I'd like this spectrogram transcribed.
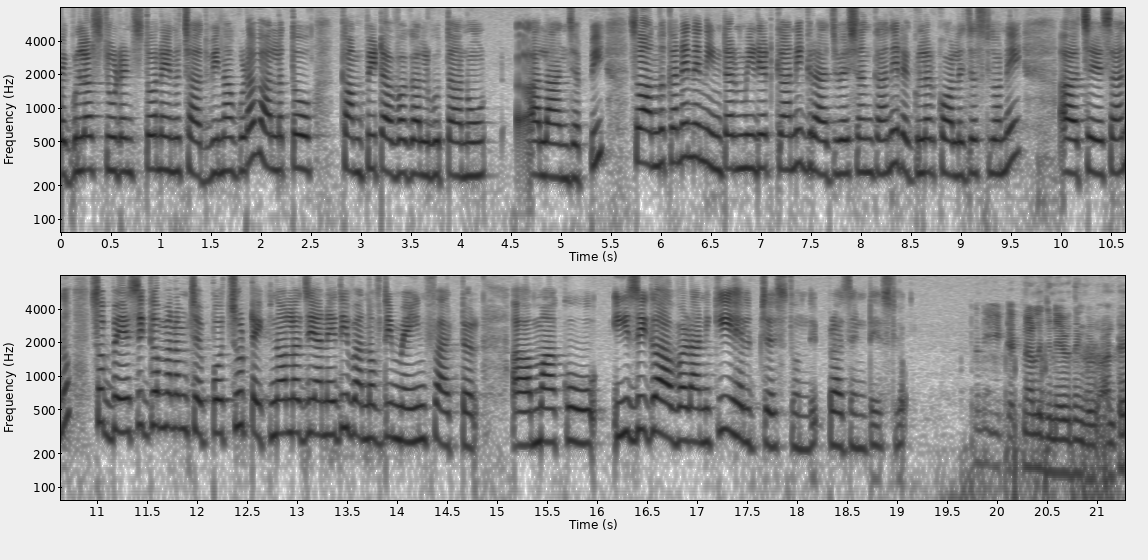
రెగ్యులర్ స్టూడెంట్స్తో నేను చదివినా కూడా వాళ్ళతో కంపీట్ అవ్వగలుగుతాను అలా అని చెప్పి. సో అందుకనే నేను ఇంటర్మీడియట్ కానీ గ్రాడ్యుయేషన్ కానీ రెగ్యులర్ కాలేజెస్లోనే చేశాను. సో బేసిక్గా మనం చెప్పొచ్చు టెక్నాలజీ అనేది one of the main factor మాకు ఈజీగా అవ్వడానికి హెల్ప్ చేస్తుంది ప్రజెంట్ డేస్లో. అంటే ఈ టెక్నాలజీని ఏ విధంగా అంటే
